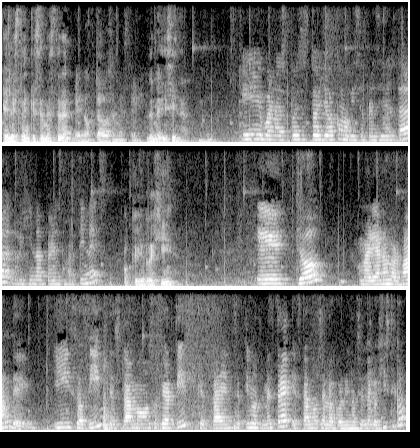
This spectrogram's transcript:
¿Él está en qué semestre? en octavo semestre. De medicina. Y bueno, después estoy yo como vicepresidenta, Regina Pérez Martínez. Ok, Regi. Eh, yo, Mariana Farfán de y Sofía, estamos, Sofía Ortiz, que está en séptimo semestre, estamos en la coordinación de logística.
